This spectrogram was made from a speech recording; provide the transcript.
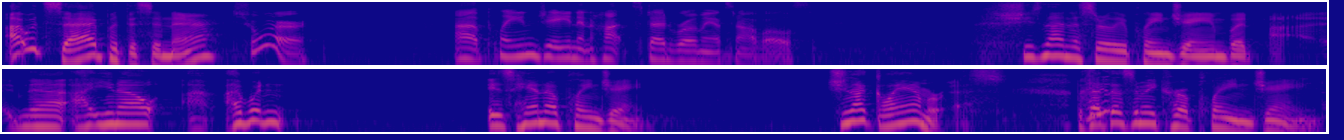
I would say I put this in there. Sure. Uh, plain Jane and hot stud romance novels. She's not necessarily a plain Jane, but uh, nah, I, you know, I, I wouldn't. Is Hannah a plain Jane? She's not glamorous, but that doesn't make her a plain Jane.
